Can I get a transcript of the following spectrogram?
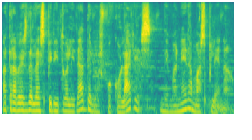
a través de la espiritualidad de los focolares, de manera más plena.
